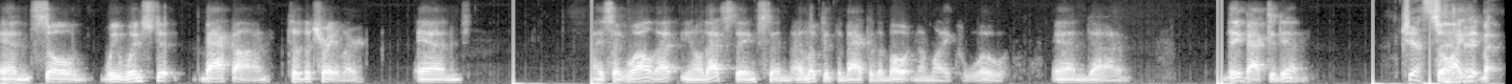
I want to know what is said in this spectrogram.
And so we winched it back on to the trailer and i said well that you know that stinks. And i looked at the back of the boat and i'm like whoa. And uh, they backed it in. Just so I get back,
